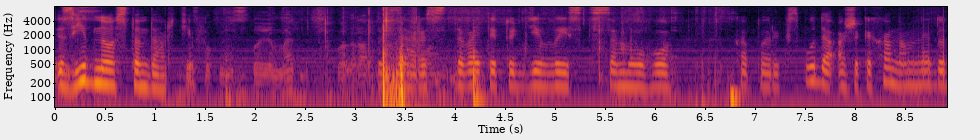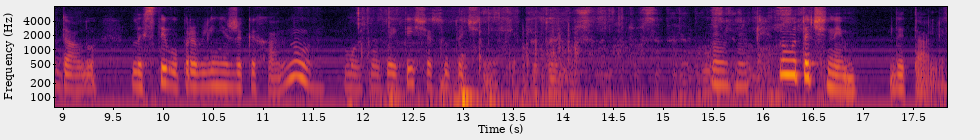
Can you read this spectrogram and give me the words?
згідно стандартів. Зараз давайте тоді лист самого КП «Рекспода», а ЖКХ нам не додало. Листи в управлінні ЖКХ. Ну, можна зайти, зараз уточнити. Угу. Ну, уточним деталі.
